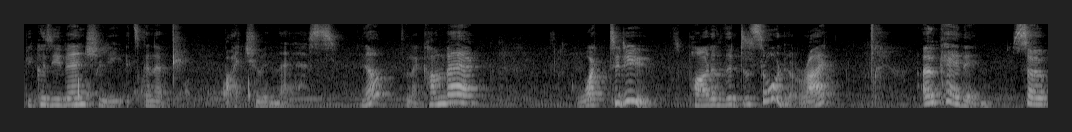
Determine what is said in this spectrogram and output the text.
because eventually it's to bite you in the ass. Know, it's to come back. What to do? It's part of the disorder, right? Okay then, so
